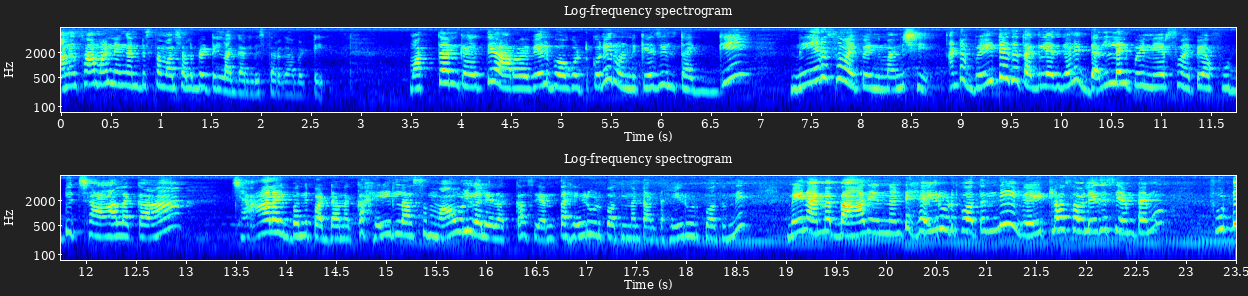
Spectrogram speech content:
మనం సామాన్యంగా అనిపిస్తాం వాళ్ళు సెలబ్రిటీలాగా కనిపిస్తారు కాబట్టి. మొత్తానికైతే అరవై వేలు పోగొట్టుకొని రెండు కేజీలు తగ్గి నీరసం అయిపోయింది మనిషి. అంటే వెయిట్ అయితే తగ్గలేదు కానీ డల్ అయిపోయి నీరసం అయిపోయి ఆ ఫుడ్ చాలక చాలా ఇబ్బంది పడ్డానక్క హెయిర్ లాస్ మామూలుగా లేదక్క ఎంత హెయిర్ ఊడిపోతుందంటే అంత హెయిర్ ఊడిపోతుంది. మెయిన్ ఆమె బాధ ఏంటంటే హెయిర్ ఊడిపోతుంది వెయిట్ లాస్ అవ్వలేదు సేమ్ టైము. ఫుడ్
